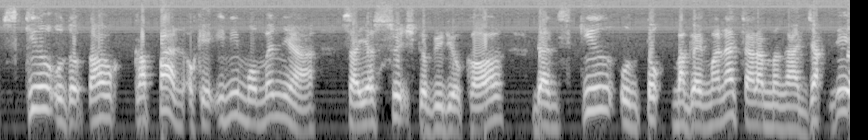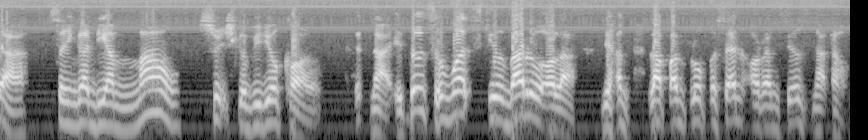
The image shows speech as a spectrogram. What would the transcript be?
skill untuk tahu kapan, oke, okay, ini momennya saya switch ke video call, dan skill untuk bagaimana cara mengajak dia sehingga dia mau switch ke video call. Nah, itu semua skill baru olah yang 80% orang sales nggak tahu.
